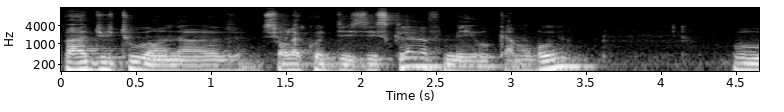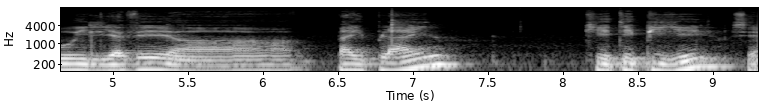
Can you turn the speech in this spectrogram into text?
pas du tout en, sur la côte des esclaves, mais au Cameroun, où il y avait un pipeline qui était pillé. C'est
